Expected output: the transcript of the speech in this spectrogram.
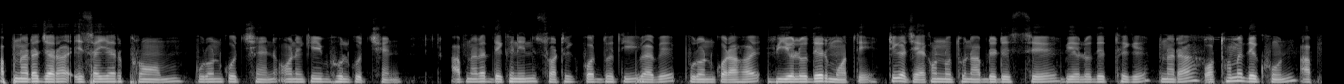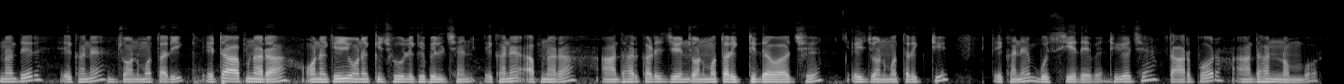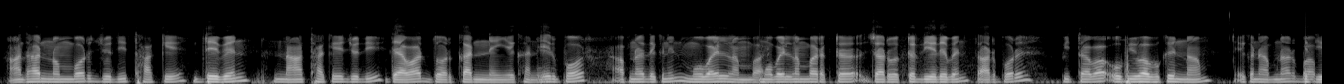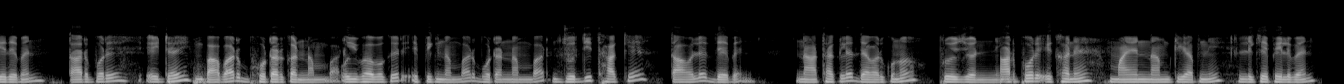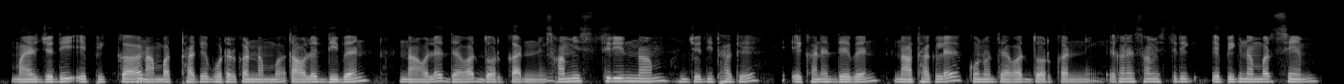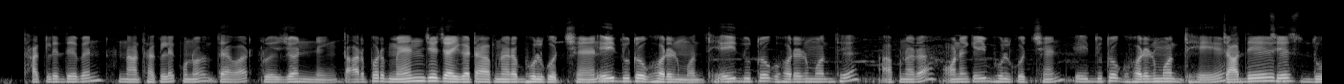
আপনারা যারা SIR form পূরণ করছেন, অনেকেই ভুল করছেন। আপনারা দেখে নিন সঠিক পদ্ধতি কীভাবে পূরণ করা হয় বিএলওদের মতে। ঠিক আছে, এখন নতুন আপডেট এসছে বিএলওদের থেকে। আপনারা প্রথমে দেখুন আপনাদের এখানে জন্ম তারিখ। এটা আপনারা অনেকেই অনেক কিছু লিখে ফেলছেন। এখানে আপনারা আধার কার্ডে যে জন্ম তারিখটি দেওয়া আছে, এই জন্ম তারিখটি এখানে বসিয়ে দেবেন, ঠিক আছে? তারপর আধার নম্বর। আধার নম্বর যদি থাকে, দেবেন। না থাকে যদি দেওয়ার দরকার নেই এখানে। এরপর আপনারা দেখে নিন মোবাইল নাম্বার। মোবাইল নাম্বার একটা যারও একটা দিয়ে দেবেন। তারপরে পিতা বা অভিভাবকের নাম এখানে আপনার দিয়ে দেবেন। তারপরে এইটাই বাবার ভোটার কার্ড নাম্বার। অভিভাবকের এপিক নাম্বার, ভোটার নাম্বার যদি থাকে তাহলে দেবেন। না থাকলে দেওয়ার কোনো প্রয়োজন নেই। তারপর এখানে মায়ের নামটি আপনি লিখে ফেলবেন। মায়ের যদি এপিক কার্ড নাম্বার থাকে, ভোটার কার্ড নাম্বার, তাহলে দিবেন। না হলে দেওয়ার দরকার নেই। স্বামী স্ত্রীর নাম যদি থাকে, এখানে দেবেন। না থাকলে কোনো দেওয়ার দরকার নেই। এখানে স্বামী স্ত্রীর এপিক নাম্বার সেম। থাকলে দেবেন, না থাকলে কোনো দেওয়ার প্রয়োজন নেই। তারপর মেন যে জায়গাটা আপনারা ভুল করছেন, এই দুটো ঘরের মধ্যে, এই দুটো ঘরের মধ্যে আপনারা অনেকেই ভুল করছেন। এই দুটো ঘরের মধ্যে যাদের শেষ দু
